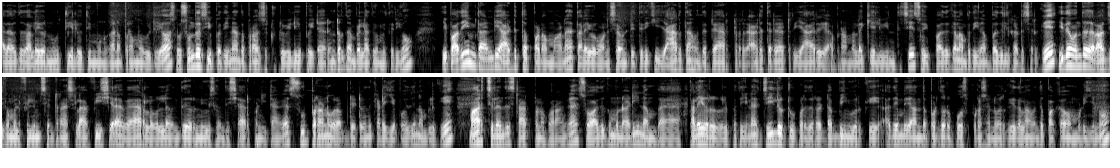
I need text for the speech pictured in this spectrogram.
அதாவது தலைவர் நூற்றி எழுபத்தி மூணுக்கான ப்ரமோ வீடியோ ஸோ சுந்தர்சி பார்த்தீங்கன்னா அந்த ப்ராஜெக்ட் விட்டு வெளியே போயிட்டாருன்றது நம்ம எல்லாத்துக்குமே தெரியும். இப்போ அதையும் தாண்டி அடுத்த படமான தலைவர் ஒன் செவன்ட்டி த்ரீக்கு யார் தான் வந்து டேரக்டர் அடுத்த டேரக்டர் யார் அப்படின்ற மாதிரிலாம் கேள்வி இருந்துச்சு. ஸோ இப்போ அதுக்கெல்லாம் பார்த்தீங்கன்னா பதில் கிடச்சிருக்கு. இதை வந்து ராஜ்கமல் ஃபிலிம்ஸ் இன்டர்நேஷனல் அஃபீஷியலாக வேறு லெவலில் வந்து ஒரு நியூஸ் வந்து ஷேர் பண்ணிட்டாங்க. சூப்பரான ஒரு அப்டேட் வந்து கிடைக்க போகுது நம்மளுக்கு. மார்ச்லேருந்து ஸ்டார்ட் பண்ண போகிறாங்க ஸோ அதுக்கு முன்னாடி நம்ம தலைவர்கள் பார்த்தீங்கன்னா ஜீலோ டூ படத்தோட டப்பிங் ஒர்க்கு அதே மாதிரி அந்த படத்தோட போஸ்ட் ப்ரொடக்ஷன் ஒர்க் இதெல்லாம் வந்து பக்காவாக முடிக்கணும்.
